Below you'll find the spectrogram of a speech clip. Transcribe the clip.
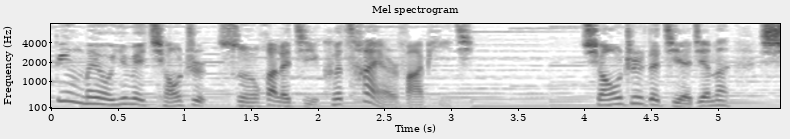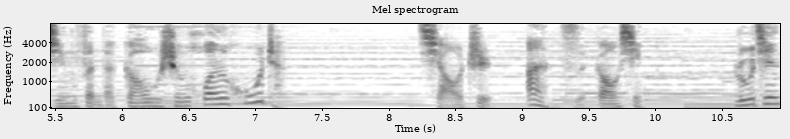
并没有因为乔治损坏了几颗菜而发脾气。乔治的姐姐们兴奋的高声欢呼着，乔治暗自高兴，如今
